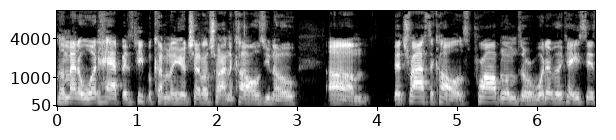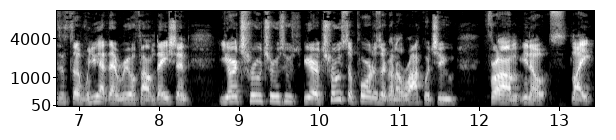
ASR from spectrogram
no matter what happens, people coming on your channel trying to cause, you know, um, that tries to cause problems or whatever the case is and stuff. When you have that real foundation, your true, true, your true supporters are gonna rock with you from, you know, like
